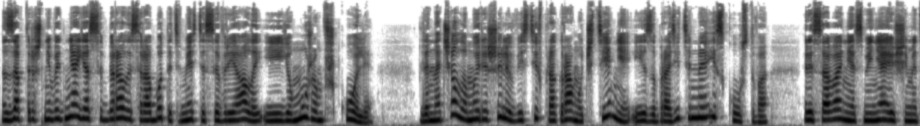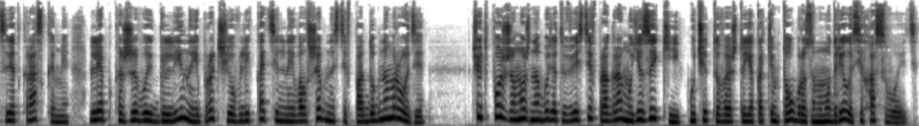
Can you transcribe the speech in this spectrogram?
С завтрашнего дня я собиралась работать вместе с Эвриалой и ее мужем в школе. Для начала мы решили ввести в программу чтение и изобразительное искусство — рисование с меняющими цвет красками, лепка живой глины и прочие увлекательные волшебности в подобном роде. Чуть позже можно будет ввести в программу языки, учитывая, что я каким-то образом умудрилась их освоить.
